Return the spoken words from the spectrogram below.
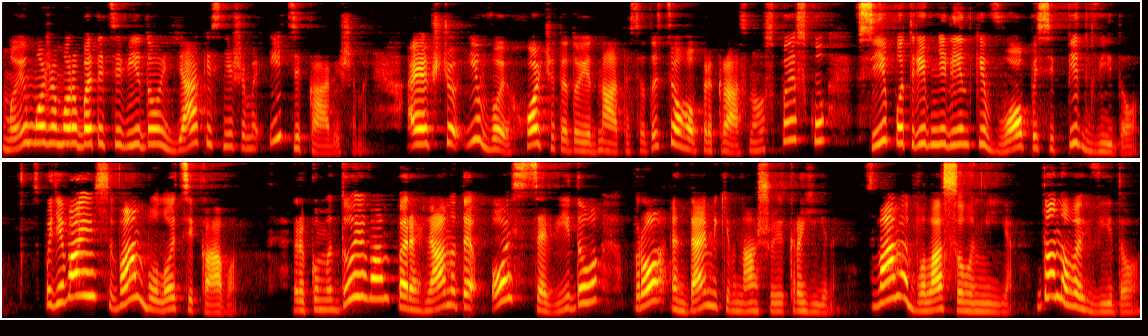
ми можемо робити ці відео якіснішими і цікавішими. А якщо і ви хочете доєднатися до цього прекрасного списку, всі потрібні лінки в описі під відео. Сподіваюсь, вам було цікаво. Рекомендую вам переглянути ось це відео про ендеміків нашої країни. З вами була Соломія. До нових відео!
